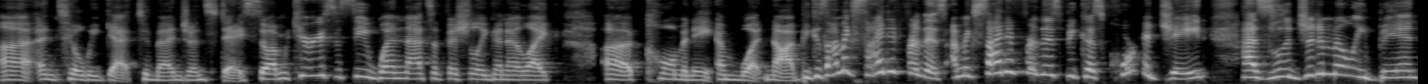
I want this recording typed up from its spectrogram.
uh, until we get to Vengeance Day. So I'm curious to see when that's officially going to like uh, culminate and whatnot. Because I'm excited for this. I'm excited for this because Cora Jade has legitimately been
